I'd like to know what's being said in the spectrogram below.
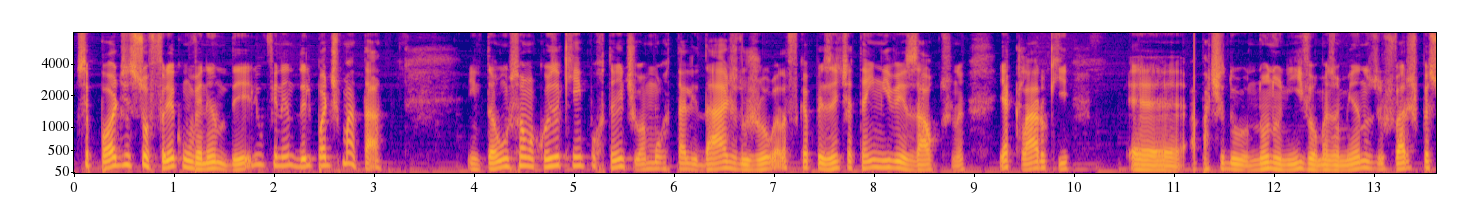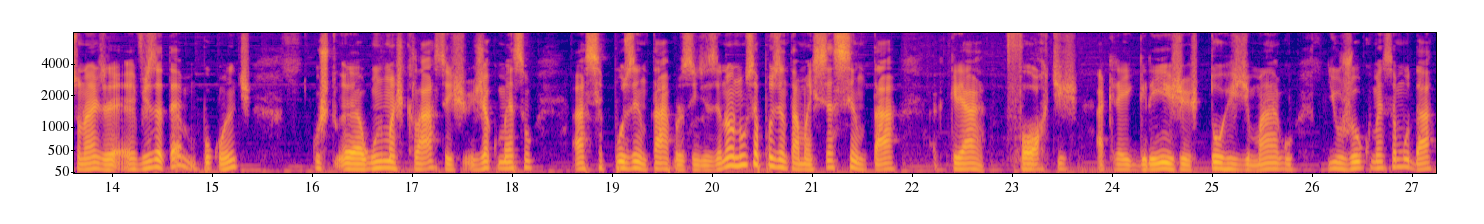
você pode sofrer com o veneno dele o veneno dele pode te matar. Então isso é uma coisa que é importante, a mortalidade do jogo ela fica presente até em níveis altos, né? E é claro que é, a partir do nono nível, mais ou menos, os vários personagens, é, às vezes até um pouco antes, é, algumas classes já começam a se aposentar, por assim dizer. Não, não se aposentar, mas se assentar, a criar fortes, a criar igrejas, torres de mago, e o jogo começa a mudar,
